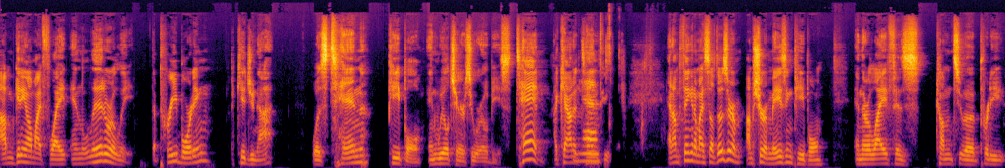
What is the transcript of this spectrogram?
i'm getting on my flight and literally the pre-boarding i kid you not was 10 people in wheelchairs who were obese. 10 i counted yeah. 10 people. And i'm thinking to myself those are i'm sure amazing people and their life has come to a pretty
